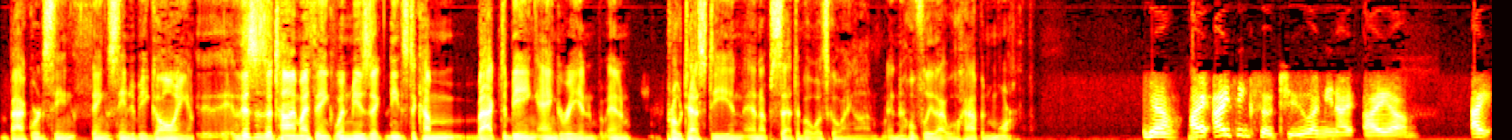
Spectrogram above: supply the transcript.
backwards seeing things seem to be going. This is a time, I think, when music needs to come back to being angry and, and protesty and, and upset about what's going on. And hopefully that will happen more. Yeah, I, I think so too. I mean, I, I, um, I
